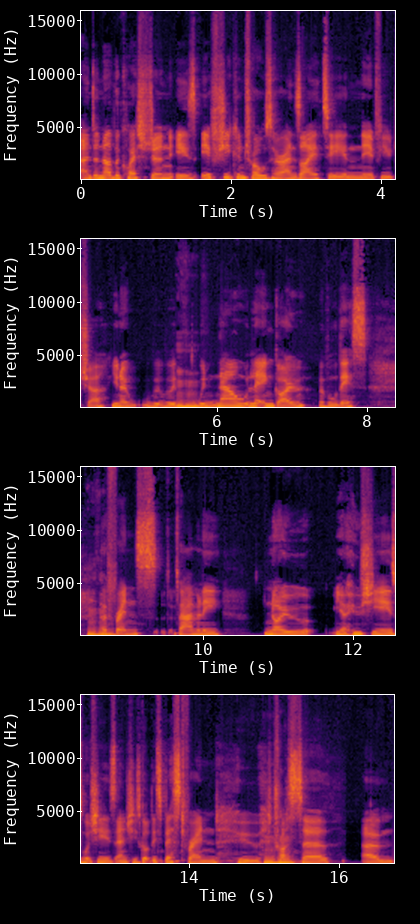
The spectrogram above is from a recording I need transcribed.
And another question is if she controls her anxiety in the near future, you know, with, Mm-hmm. with now letting go of all this, her friends, family know, you know, who she is, what she is, and she's got this best friend who Mm-hmm. trusts her. Um,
